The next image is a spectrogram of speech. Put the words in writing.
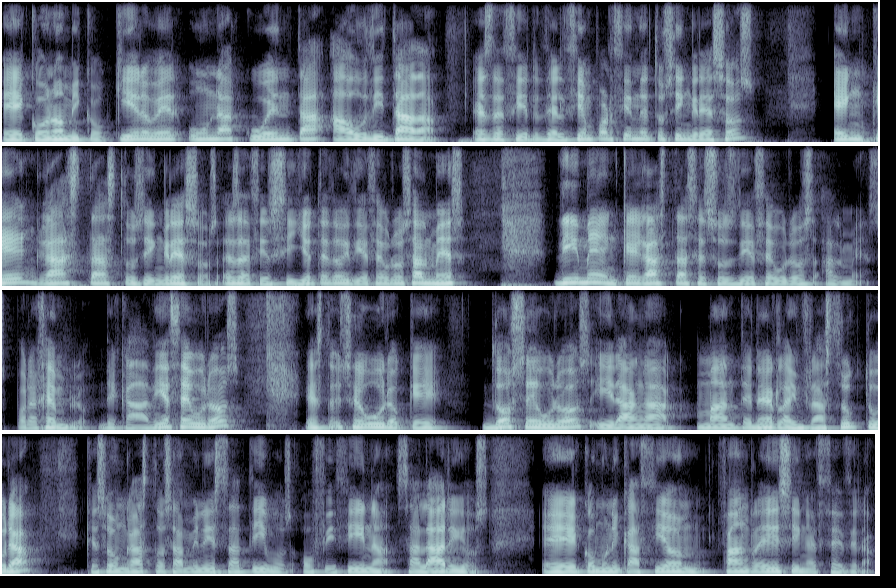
económico, quiero ver una cuenta auditada, es decir, del 100% de tus ingresos, en qué gastas tus ingresos. Es decir, si yo te doy 10 euros al mes, dime en qué gastas esos 10 euros al mes. Por ejemplo, de cada 10 euros, estoy seguro que 2 euros irán a mantener la infraestructura, que son gastos administrativos, oficina, salarios, eh, comunicación, fundraising, etc.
